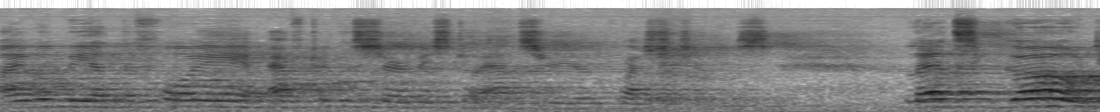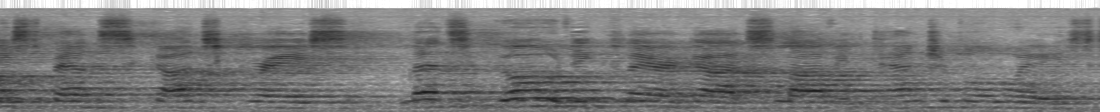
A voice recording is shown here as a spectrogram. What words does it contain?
I will be at the foyer after the service to answer your questions. Let's go dispense God's grace. Let's go declare God's love in tangible ways.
